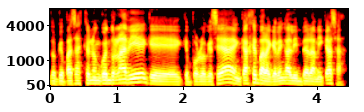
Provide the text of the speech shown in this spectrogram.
Lo que pasa es que no encuentro a nadie que, que por lo que sea encaje para que venga a limpiar a mi casa.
